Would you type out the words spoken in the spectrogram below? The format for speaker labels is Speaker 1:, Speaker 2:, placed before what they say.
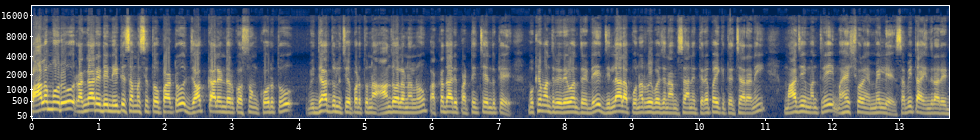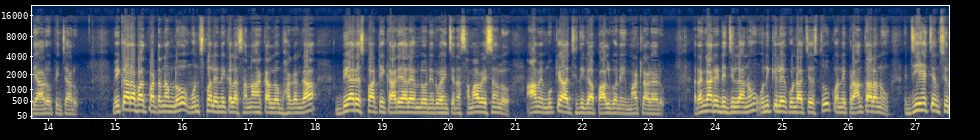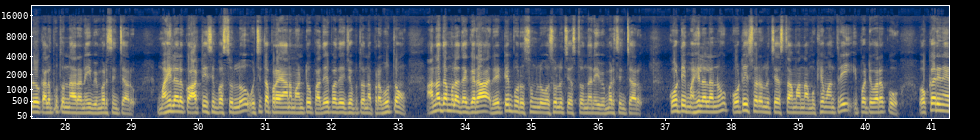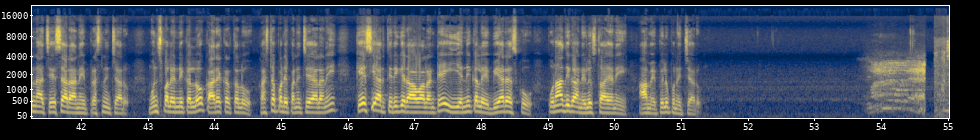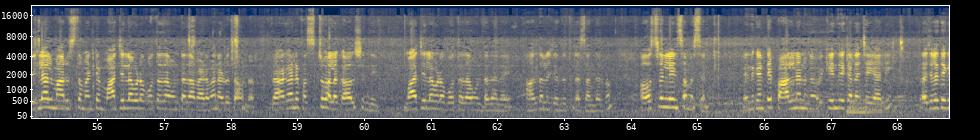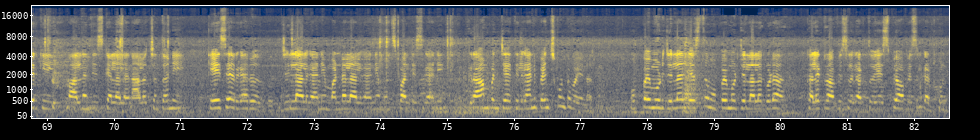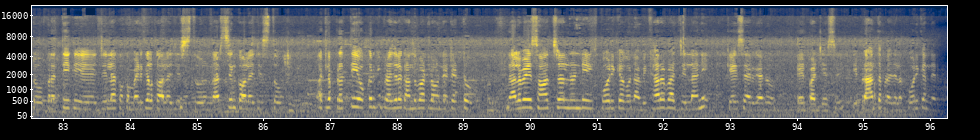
Speaker 1: పాలమూరు రంగారెడ్డి నీటి సమస్యతో పాటు జాబ్ క్యాలెండర్ కోసం కోరుతూ విద్యార్థులు చేపడుతున్న ఆందోళనలను పక్కదారి పట్టించేందుకే ముఖ్యమంత్రి రేవంత్ రెడ్డి జిల్లాల పునర్విభజన అంశాన్ని తెరపైకి తెచ్చారని మాజీ మంత్రి మహేశ్వరం ఎమ్మెల్యే సబితా ఇంద్రారెడ్డి ఆరోపించారు. వికారాబాద్ పట్టణంలో మున్సిపల్ ఎన్నికల సన్నాహకాల్లో భాగంగా బీఆర్ఎస్ పార్టీ కార్యాలయంలో నిర్వహించిన సమావేశంలో ఆమె ముఖ్య అతిథిగా పాల్గొని మాట్లాడారు. రంగారెడ్డి జిల్లాను ఉనికి లేకుండా చేస్తూ కొన్ని ప్రాంతాలను జీహెచ్ఎంసీలో కలుపుతున్నారని విమర్శించారు. మహిళలకు ఆర్టీసీ బస్సుల్లో ఉచిత ప్రయాణం అంటూ పదే పదే చెబుతున్న ప్రభుత్వం అన్నదమ్ముల దగ్గర రెట్టింపు రుసుములు వసూలు చేస్తోందని విమర్శించారు. కోటి మహిళలను కోటీశ్వరులు చేస్తామన్న ముఖ్యమంత్రి ఇప్పటి వరకు ఒక్కరినైనా చేశారా అని ప్రశ్నించారు. మున్సిపల్ ఎన్నికల్లో కార్యకర్తలు కష్టపడి పనిచేయాలని కేసీఆర్ తిరిగి రావాలంటే ఈ ఎన్నికలే బీఆర్ఎస్కు పునాదిగా నిలుస్తాయని ఆమె పిలుపునిచ్చారు.
Speaker 2: జిల్లాలు మారుస్తామంటే మా జిల్లా కూడా పోతుందా ఉంటుందా మేడం అని అడుగుతా ఉన్నారు. రాగానే ఫస్ట్ వాళ్ళకి కావాల్సింది మా జిల్లా కూడా పోతుందా ఉంటుందా అని ఆందోళన చెందుతున్న సందర్భం అవసరం లేని సమస్యను. ఎందుకంటే పాలనను వికేంద్రీకరణ చేయాలి ప్రజల దగ్గరికి పాలనను తీసుకెళ్ళాలనే ఆలోచనతో కేసీఆర్ గారు జిల్లాలు కానీ మండలాలు కానీ మున్సిపాలిటీస్ కానీ గ్రామ పంచాయతీలు కానీ పెంచుకుంటూ పోయినారు. ముప్పై మూడు జిల్లాలు చేస్తూ ముప్పై మూడు జిల్లాలకు కూడా కలెక్టర్ ఆఫీసులు కడుతూ ఎస్పీ ఆఫీసులు కట్టుకుంటూ ప్రతి జిల్లాకు ఒక మెడికల్ కాలేజ్ ఇస్తూ నర్సింగ్ కాలేజ్ ఇస్తూ అట్లా ప్రతి ఒక్కరికి ప్రజలకు అందుబాటులో ఉండేటట్టు నలభై సంవత్సరాల నుండి కోరిక ఉన్న వికారాబాద్ జిల్లాని కేసీఆర్ గారు ఏర్పాటు చేసి ఈ ప్రాంత ప్రజల కోరికను నెరవేర్చారు.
